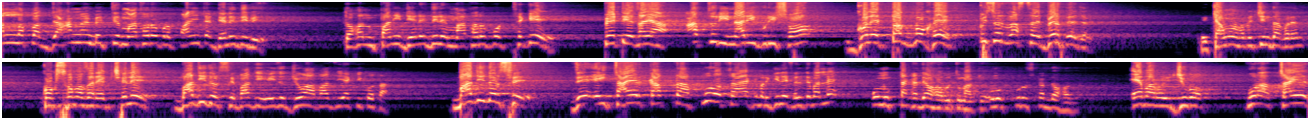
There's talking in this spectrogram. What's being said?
আল্লাহ পাক জাহান্নামী ব্যক্তির মাথার উপর পানিটা ঢেলে দিবে, তখন পানি ঢেলে দিলে মাথার উপর থেকে পেটে যায় আতুরি, নারী, বুড়ি সহ গলে টকবক হয়ে পিছনের রাস্তায় বের হয়ে যাবে। কেমন হবে চিন্তা করেন? কক্সবাজার এক ছেলে বাজি ধরছে, বাজি, এই যে জোয়া বাজি একই কথা। বাজি ধরছে। যে এই চায়ের কাপটা, পুরো চা একেবারে গিলে ফেলতে পারলে অমুক টাকা দেওয়া হবে তোমাকে, অমুক পুরস্কার দেওয়া হবে। এবার ওই যুবক পুরো চায়ের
